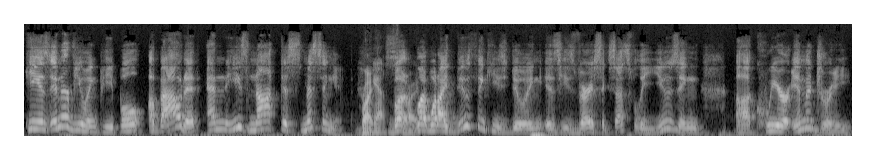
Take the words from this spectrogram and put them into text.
He is interviewing people about it, and he's not dismissing it. Right. Yes. But Right. but what I do think he's doing is he's very successfully using uh, queer imagery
